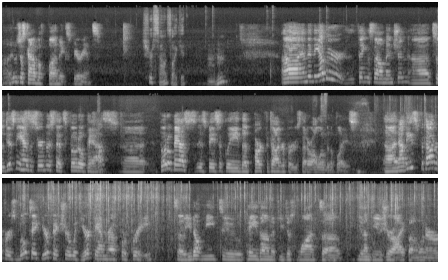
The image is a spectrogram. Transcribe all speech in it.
uh, it was just kind of a fun experience. sure sounds like it. hmm Uh, and then the other things that I'll mention. Uh, so Disney has a service that's PhotoPass. Uh, PhotoPass is basically the park photographers that are all over the place. Uh, now, these photographers will take your picture with your camera for free, so you don't need to pay them if you just want uh, them to use your iPhone or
